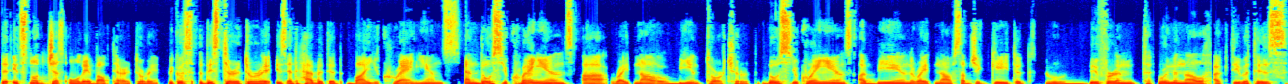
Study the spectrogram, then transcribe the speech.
that it's not just only about territory, because this territory is inhabited by Ukrainians, and those Ukrainians are right now being tortured. Those Ukrainians are being right now subjugated to different criminal activities,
